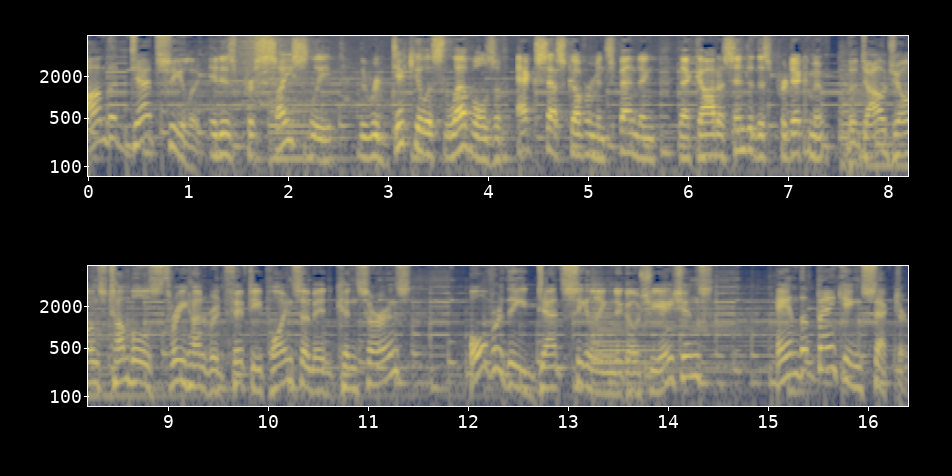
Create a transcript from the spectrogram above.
on the debt ceiling. It is precisely the ridiculous levels of excess government spending that got us into this predicament. The Dow Jones tumbles 350 points amid concerns over the debt ceiling negotiations and the banking sector.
